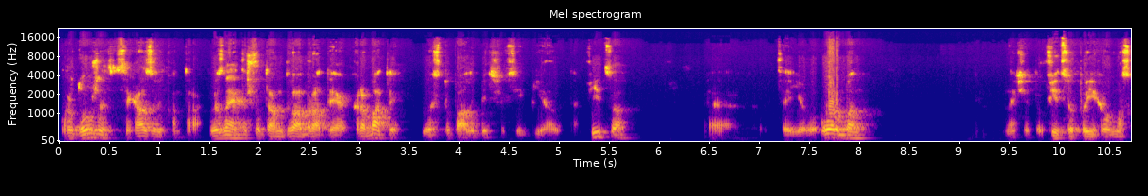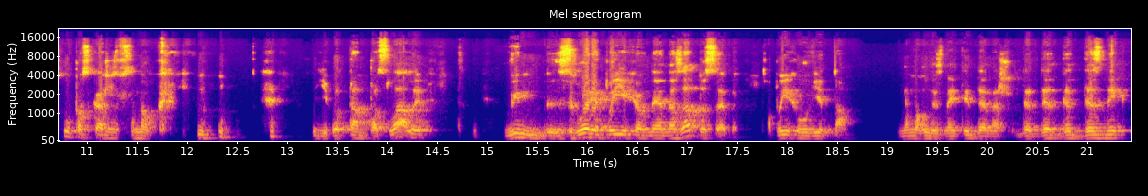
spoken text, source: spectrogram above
продовжити цей газовий контракт. Ви знаєте, що там два брати як крабати виступали більше всіх бігали. Там Фіцо, е, це його Орбан. Значить, Фіцо поїхав в Москву, поскаржився на Україну. Його там послали. Він з горя поїхав не назад до себе, а поїхав у В'єтнам. Не могли знайти, де наш де, де, де, де зник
